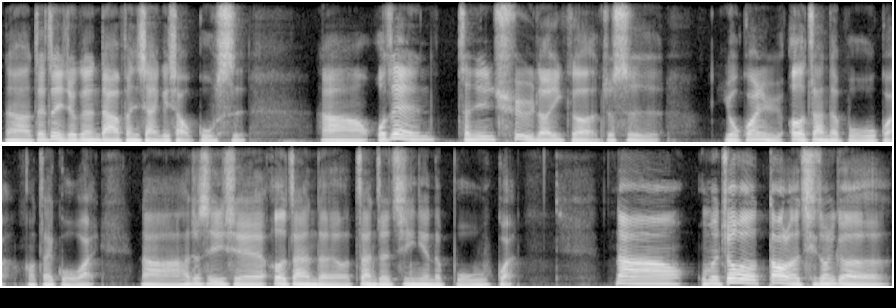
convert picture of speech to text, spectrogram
那在这里就跟大家分享一个小故事。啊，我之前曾经去了一个就是有关于二战的博物馆，哦，在国外，那它就是一些二战的战争纪念的博物馆。那我们就到了其中一个，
